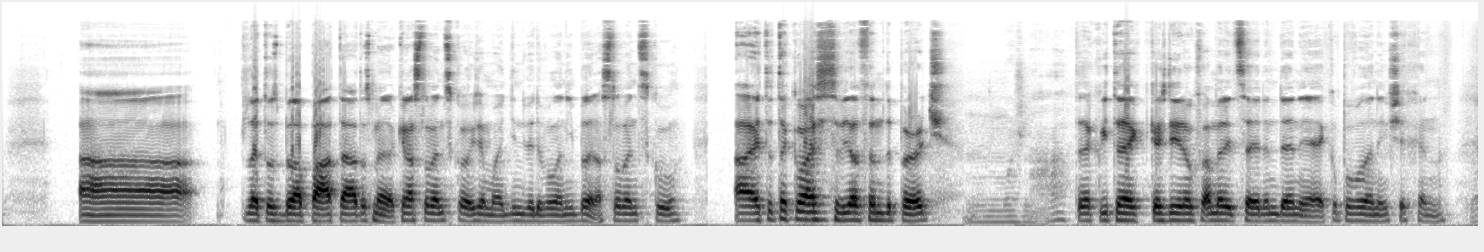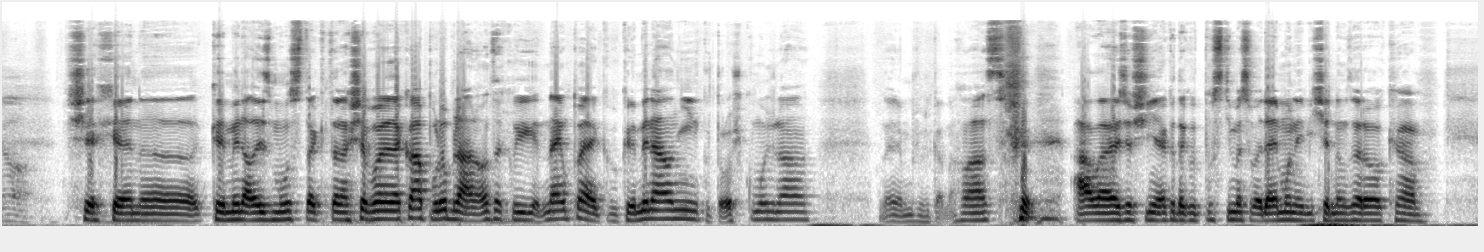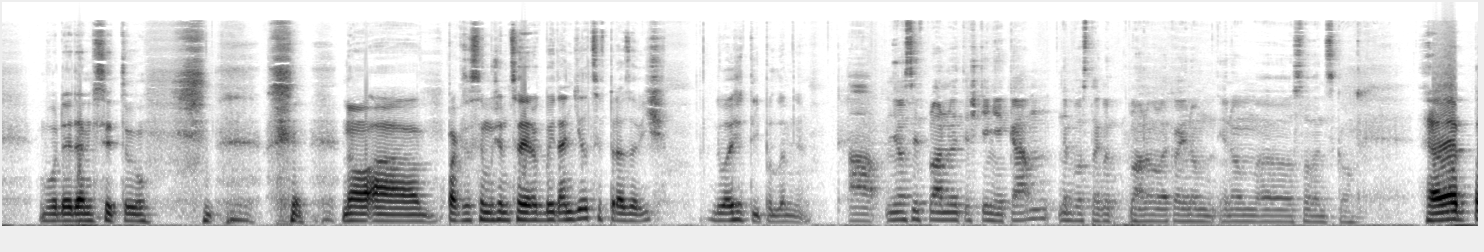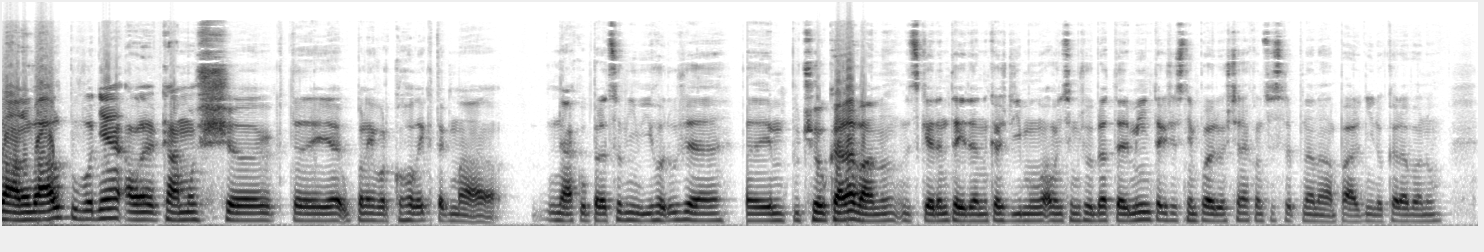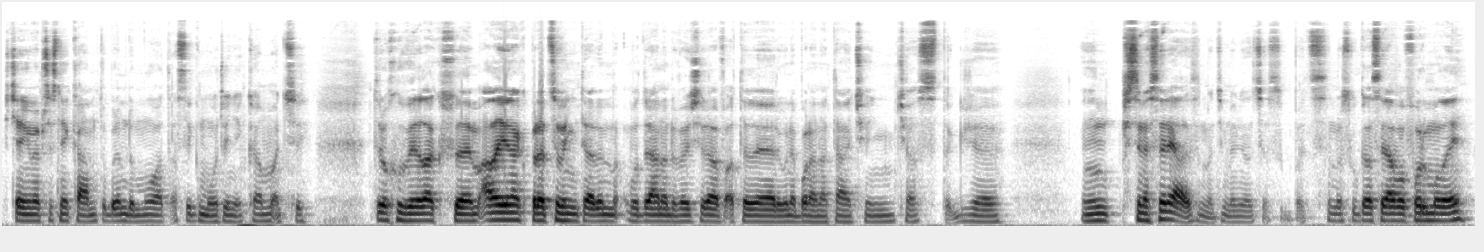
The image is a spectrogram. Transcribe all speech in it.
A letos byla pátá, to jsme taky na Slovensku, takže moje jediné dvě dovolený byly na Slovensku. A je to taková, jestli jsi viděl film The Purge, Možná. to je takový to, jak každý rok v Americe jeden den je jako povolený všechen. Všechen uh, kriminalismus, tak ta naše voje je taková podobná, no, takový, ne úplně jako kriminální, jako trošku možná, ne, nemůžu říkat nahlas, ale že všichni jako tak vypustíme své démony, víš, jednou za rok a odjedem si tu. no a pak zase můžeme celý rok být andílci v Praze, víš, důležitý podle mě. A měl jsi jít ještě někam, nebo jsi takhle plánoval jako jenom, jenom uh, Slovensko? Hele, plánoval původně, ale kámoš, eh, který je úplný workoholik, tak má nějakou pracovní výhodu, že jim půjčují karavan vždycky jeden týden každému a oni si můžou vybrat termín, takže s ním pojedu ještě na konci srpna na pár dní do karavanu. Ještě nevíme přesně kam, to budeme domluvat, asi k moři někam, ať si trochu vyrelaxujeme, ale jinak pracovní trávím od rána do večera v ateliéru nebo na natáčení čas, takže ani prostě na seriály jsem na tím neměl čas vůbec. Jsem rozkoukal seriál o formuli.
